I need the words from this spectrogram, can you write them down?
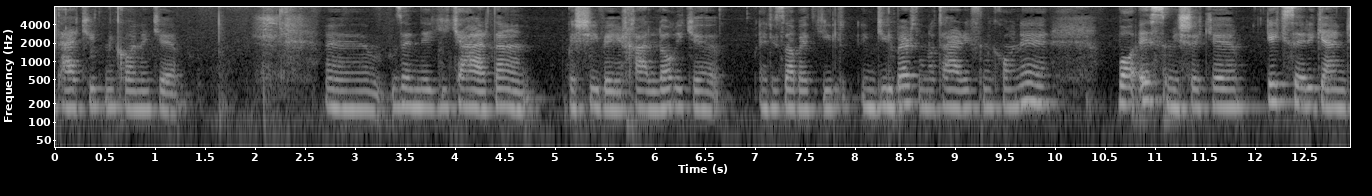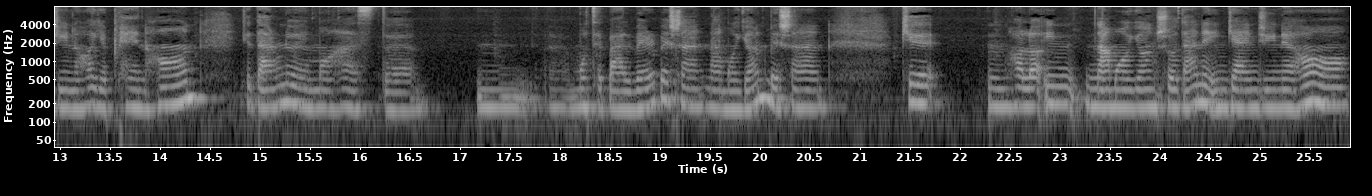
تاکید می‌کنه که زندگی کردن به شیوه خلاقی که الیزابت گیل، گیلبرت اونو تعریف می‌کنه باعث میشه که یک سری گنجینه های پنهان که درون ما هست متبلور بشن نمایان بشن که حالا این نمایان شدن این گنجینه ها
